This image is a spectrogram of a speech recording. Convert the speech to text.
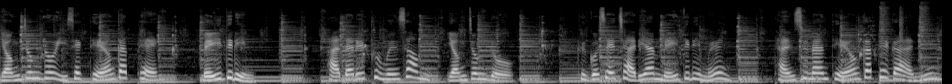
영종도 이색 대형 카페 메이드림 바다를 품은 섬 영종도 그곳에 자리한 메이드림은 단순한 대형 카페가 아닌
